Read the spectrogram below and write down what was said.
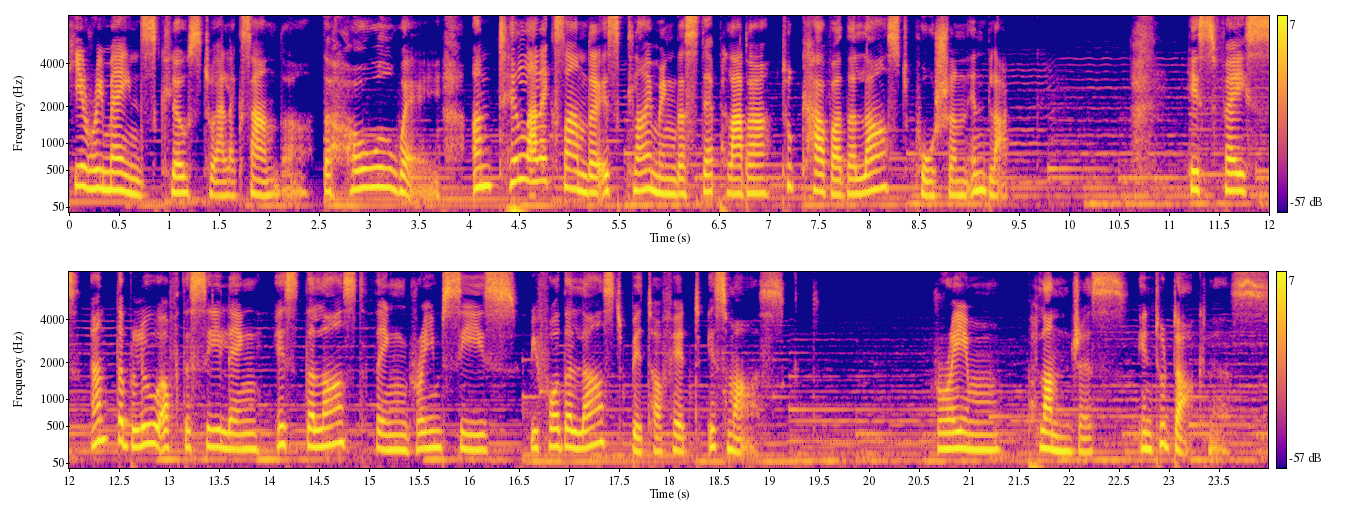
he remains close to Alexander the whole way until Alexander is climbing the stepladder to cover the last portion in black. His face and the blue of the ceiling is the last thing Dream sees before the last bit of it is masked. Dream plunges into darkness.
